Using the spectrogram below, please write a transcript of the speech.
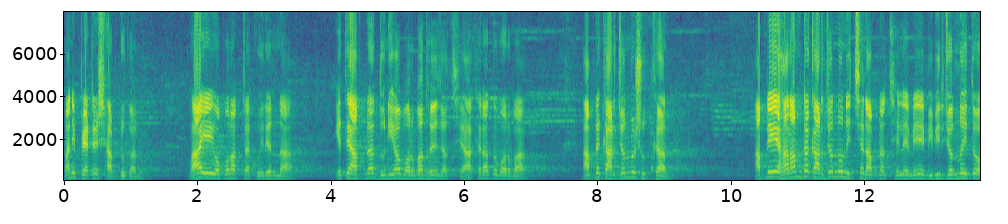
মানে পেটে সাপ ঢুকানো। ভাই, এই অপরাধটা কইরেন না। এতে আপনার দুনিয়াও বরবাদ হয়ে যাচ্ছে আখেরা তো বরবাদ। আপনি কার জন্য সুদ খান? আপনি এই হারামটা কার জন্য নিচ্ছেন? আপনার ছেলে, মেয়ে, বিবির জন্যই তো।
